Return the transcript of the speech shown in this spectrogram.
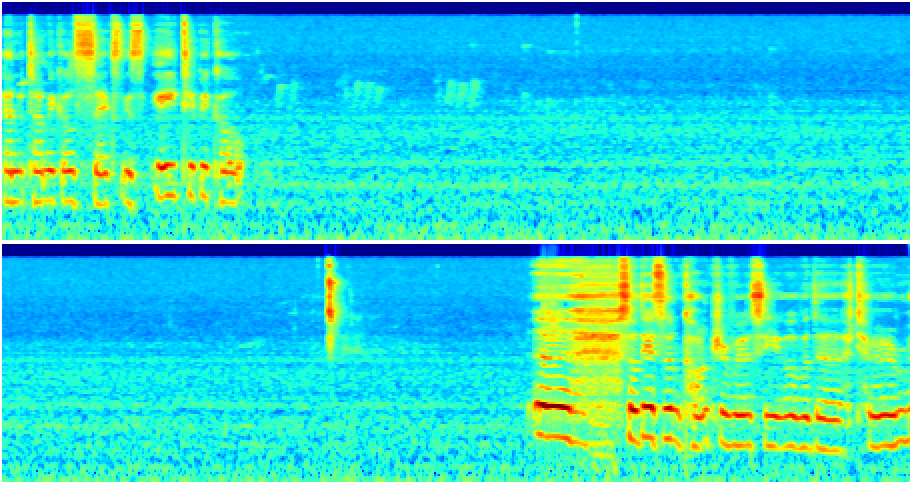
anatomical sex is atypical. Uh, so there's some controversy over the term.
